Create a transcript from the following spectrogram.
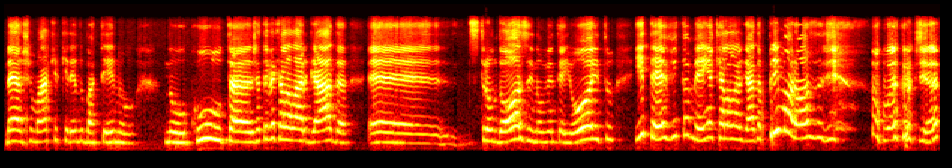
né? A Schumacher querendo bater no, no Culta, já teve aquela largada é, estrondosa em 98, e teve também aquela largada primorosa de Grosjean.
